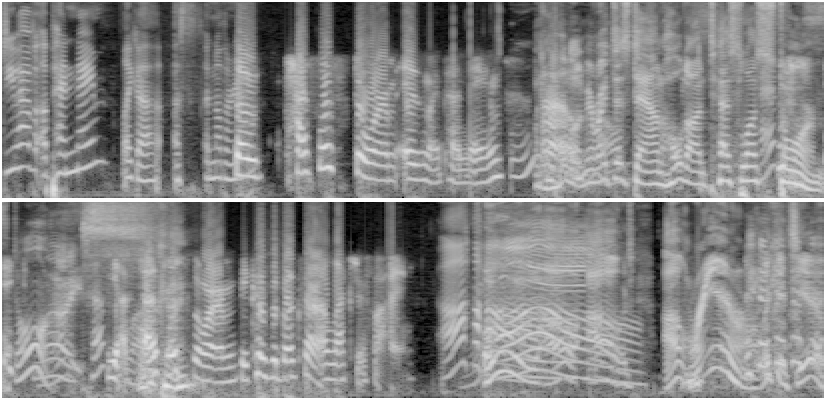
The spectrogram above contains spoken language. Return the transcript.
Do you have a pen name? Like a, a s- another name? So? Tesla Storm is my pen name. Okay, hold on, let me write this down. Hold on, Tesla Storm. Storm. Yes, Okay. Tesla Storm, because the books are electrifying. Oh, ouch. Oh, meow. look at you.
